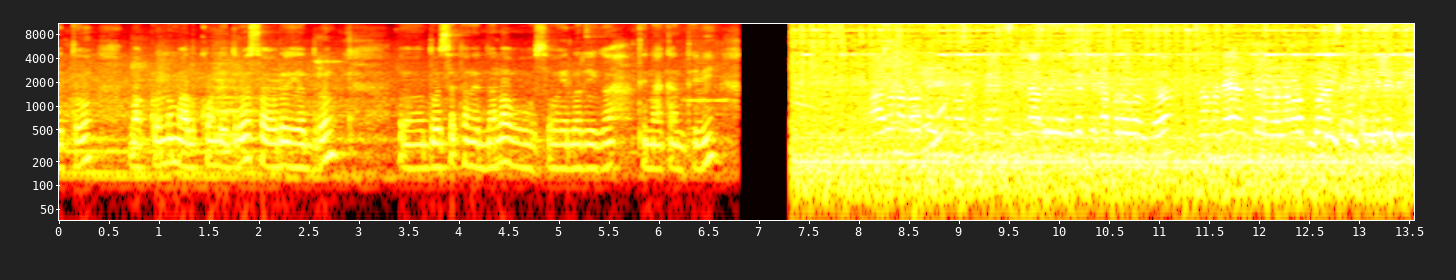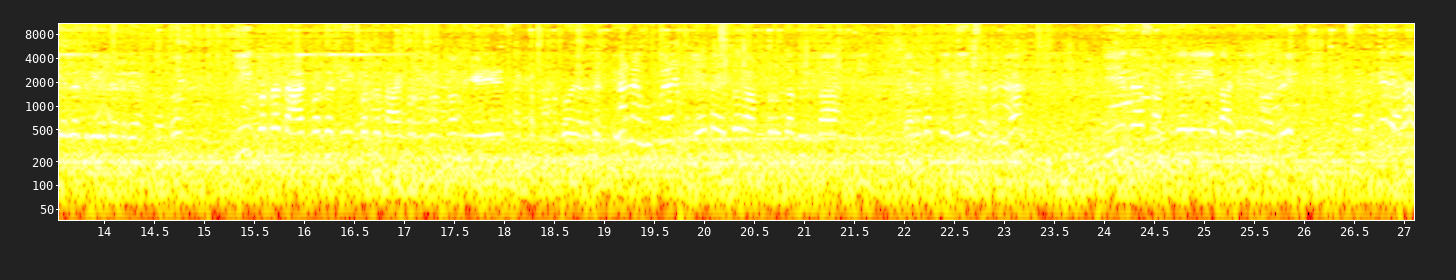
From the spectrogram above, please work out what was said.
ಆಯಿತು. ಮಕ್ಕಳನ್ನು ಮಲ್ಕೊಂಡಿದ್ರು ಸೌರು ಎದ್ರು. ದೋಸೆ ತಂದಿದ್ನಲ್ಲ ಸೊ ಈಗ ತಿನ್ನಾಕಂತೀವಿ ಆರು ನಲವತ್ತೈದು ನೋಡ್ರಿ ಫ್ರೆಂಡ್ಸ್ ಇನ್ನಾದ್ರೂ ಎರಗಟ್ಟಿನ ಬರೋವಲ್ದು. ನಮ್ಮ ಮನೆ ಅಂತಾರೆ ಒಳಗೊಳಗೆ ಫೋನ್ ಹಚ್ಚಿಟ್ರೆ ಎಲ್ಲದ್ರಿ ಎಲ್ಲದ್ರಿ ಎಲ್ಲದ್ರಿ ಅಂತಂದು. ಈಗ ಬರ್ತೈತೆ ಆಗ ಬರ್ತೈತೆ ಈಗ ಬರ್ತೈತೆ ಆಗ ಬರ್ತೈತೆ ಅಂತಂದು ಹೇಳಿ ಹೇಳಿ ಸಾಕ ನನಗೂ ಎರಗಟ್ಟಿ ಲೇಟ್ ಆಯಿತು ರಾಮದುರ್ಗದಿಂದ ಎರಗಟ್ಟಿಗೆ ರೀಚ್ ಈಗ ಸಂತಗೇರಿ ದಾಟಿವಿ ನೋಡ್ರಿ. ಸಂತಗೇರಿ ಅಲ್ಲ?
